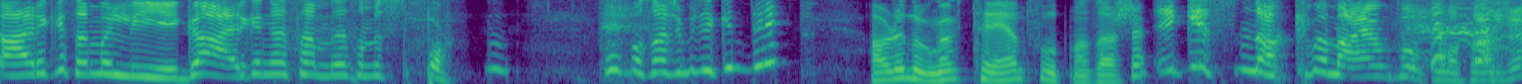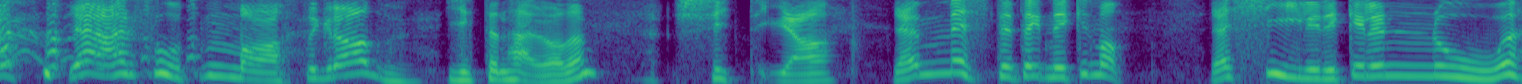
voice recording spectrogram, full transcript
Er ikke samme liga, er ikke engang samme, den samme sporten. Fotmassasje betyr ikke en dritt. Har du noen gang trent fotmassasje? Ikke snakk med meg om fotmassasje! Jeg er foten mastergrad. Gitt en haug av dem? Shit, ja. Jeg mestrer teknikken, mann. Jeg kiler ikke eller noe.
